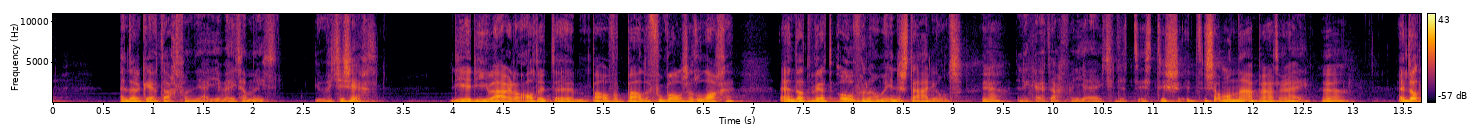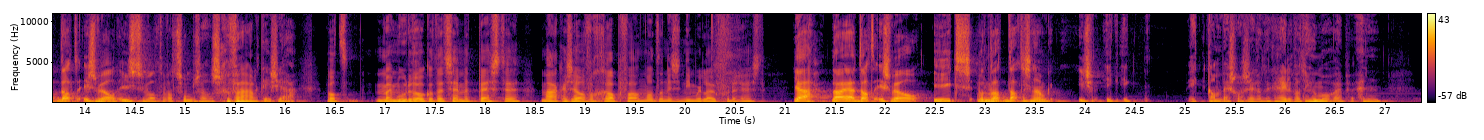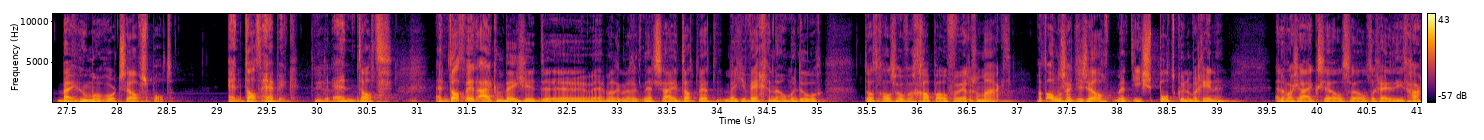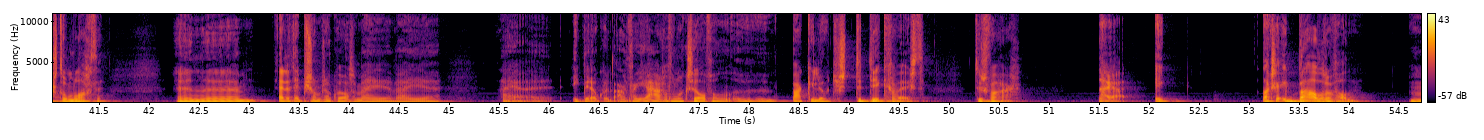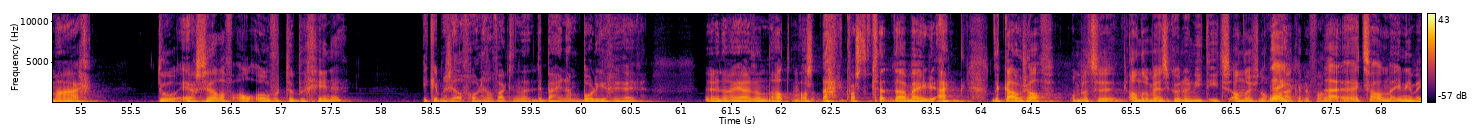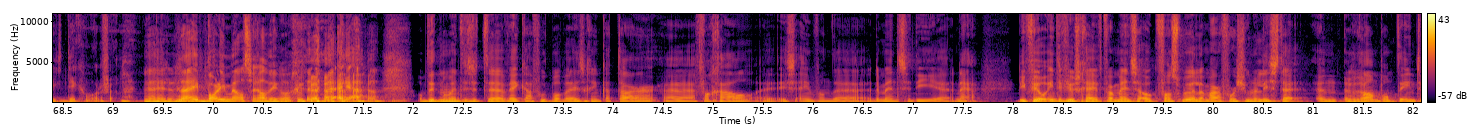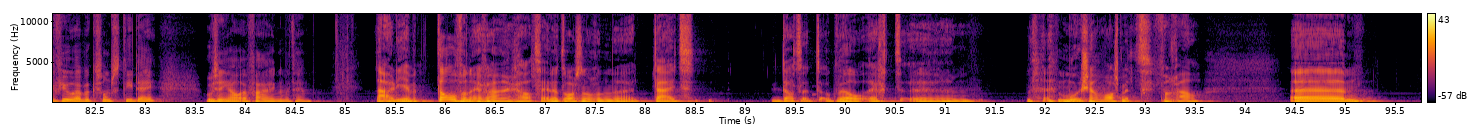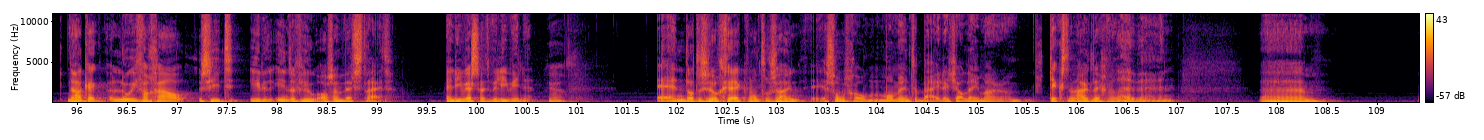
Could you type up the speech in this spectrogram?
En dat ik echt dacht van, ja, je weet helemaal niet wat je zegt. Die, die waren dan altijd eh, bepaalde, bepaalde voetballers aan het lachen. En dat werd overgenomen in de stadions. Ja, En ik dacht van, jeetje, dat is, het, is, het is allemaal napraterij. ja. En dat, dat is wel iets wat, wat soms wel eens gevaarlijk is, ja. Wat mijn moeder ook altijd zei met pesten, maak er zelf een grap van, want dan is het niet meer leuk voor de rest. Ja, nou ja, dat is wel iets. Want dat, dat is namelijk iets. Ik, ik, ik kan best wel zeggen dat ik redelijk wat humor heb. En bij humor hoort zelfspot. En dat heb ik. Ja. En, dat, en dat werd eigenlijk een beetje, de, eh, wat, ik, wat ik net zei, dat werd een beetje weggenomen door dat er al zoveel grappen over werden gemaakt. Want anders had je zelf met die spot kunnen beginnen. En dan was je eigenlijk zelf, zelf degene die het hardst om lachte. En, eh, dat heb je soms ook wel eens mee. Bij, eh, nou ja, ik ben ook een aantal jaren, vond ik zelf al eh, een paar kilootjes te dik geweest. Te zwaar. Nou ja, ik, laat ik zeggen, ik baalde ervan. Maar door er zelf al over te beginnen... Ik heb mezelf gewoon heel vaak de, de bijnaam Bolly gegeven. En nou ja, dan had, was, eigenlijk was het daarmee eigenlijk de kous af. Omdat ze, andere mensen kunnen niet iets anders nog Nee, maken ervan. nou, het zal een beetje dik geworden. of Zo. Nee, nee. Meldt zich alweer hoor. ja, ja. Op dit moment is het eh, WK voetbal bezig in Qatar. Eh, van Gaal eh, is een van de, de mensen die, eh, nou ja, die veel interviews geeft waar mensen ook van smullen. Maar voor journalisten een ramp om te interviewen, heb ik soms het idee. Hoe zijn jouw ervaringen met hem? Nou, die heb ik tal van ervaring gehad. En het was nog een eh, tijd dat het ook wel echt ehm, moeizaam was met Van Gaal. Ehm, nou, kijk, Louis van Gaal ziet ieder interview als een wedstrijd. En die wedstrijd wil hij winnen. Ja. En dat is heel gek, want er zijn soms gewoon momenten bij dat je alleen maar tekst en uitleg wil hebben. En, ehm,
